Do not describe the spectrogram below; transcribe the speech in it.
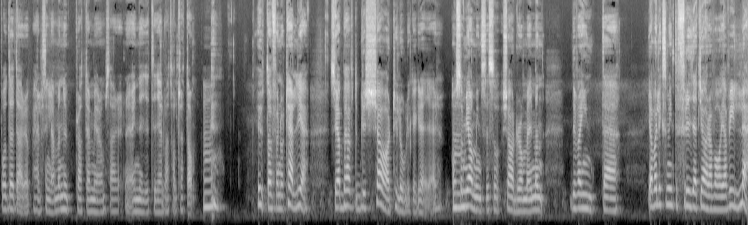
både där uppe i Hälsingland, men nu pratar jag mer om så här när jag är 9, 10, 11, 12, 13. utanför Norrtälje. Så jag behövde bli körd till olika grejer. Och som jag minns det så körde de mig men det var inte, jag var liksom inte fri att göra vad jag ville.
